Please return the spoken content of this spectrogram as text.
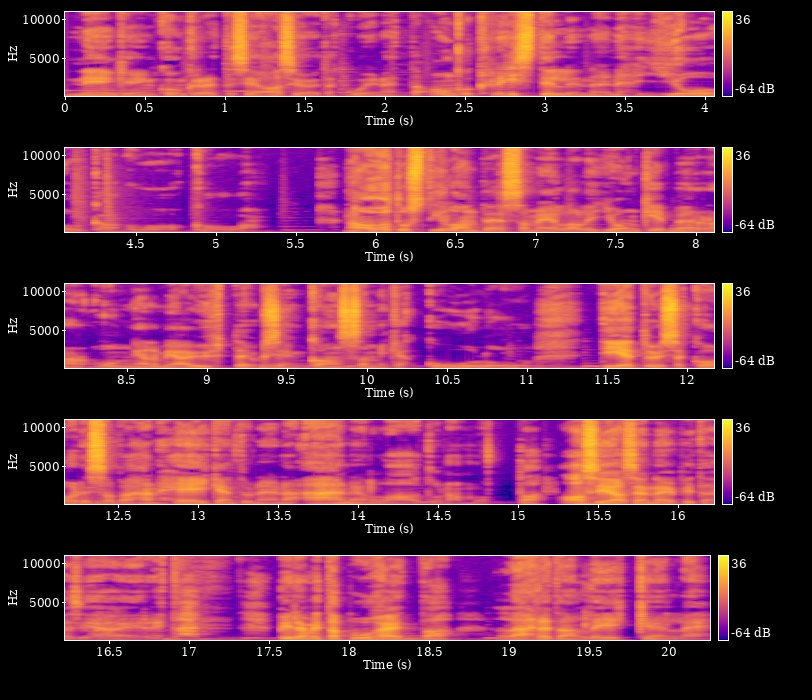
niinkin konkreettisia asioita kuin, että onko kristillinen jooga ok. Nauhoitustilanteessa meillä oli jonkin verran ongelmia yhteyksien kanssa, mikä kuuluu tietyissä kohdissa vähän heikentyneenä äänenlaatuna, mutta asia sen ei pitäisi häiritä. Pidemmittä puheitta lähdetään liikkeelle.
